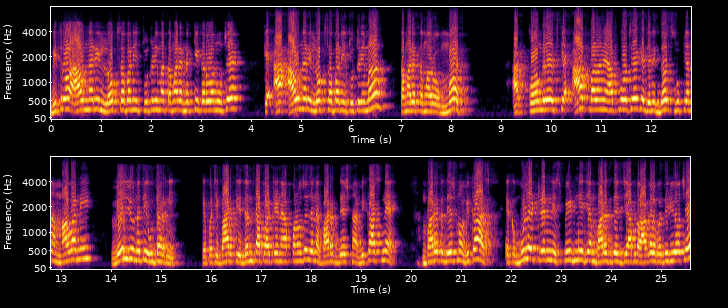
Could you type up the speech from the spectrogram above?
મિત્રો, આવનારી લોકસભાની ચૂંટણીમાં તમારે નક્કી કરવાનું છે કે આ આવનારી લોકસભાની ચૂંટણીમાં તમારે તમારો મત આ કોંગ્રેસ કે આપ વાળાને આપવો છે કે જેની દસ રૂપિયાના માવાની વેલ્યુ નથી ઉધારની? કે પછી ભારતીય જનતા પાર્ટીને આપવાનો છે જેને ભારત દેશના વિકાસને, ભારત દેશનો વિકાસ એક બુલેટ ટ્રેનની સ્પીડની જેમ ભારત દેશ જે આપણો આગળ વધી રહ્યો છે,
